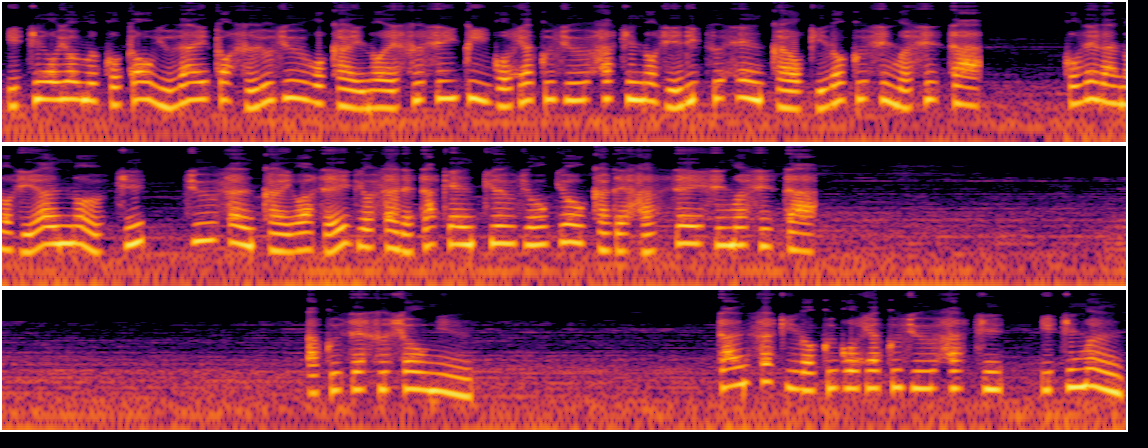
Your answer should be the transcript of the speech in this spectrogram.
1を読むことを由来とする15回の SCP-518 の自立変化を記録しました。これらの事案のうち、13回は制御された研究状況下で発生しました。アクセス承認。探査記録518、1万、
